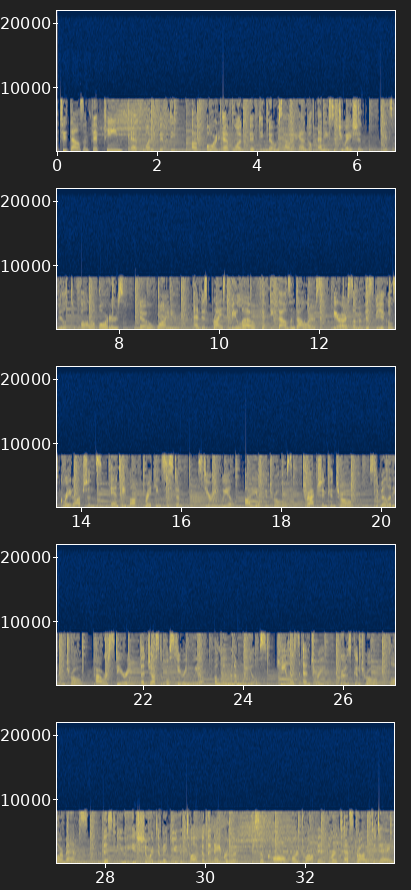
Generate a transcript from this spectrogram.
The 2015 F-150. A Ford F-150 knows how to handle any situation. It's built to follow orders, no whining, and is priced below $50,000. Here are some of this vehicle's great options. Anti-lock braking system, steering wheel, audio controls, traction control, stability control, power steering, adjustable steering wheel, aluminum wheels, keyless entry, control, floor mats. This beauty is sure to make you the talk of the neighborhood. So call or drop in for a test drive today.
